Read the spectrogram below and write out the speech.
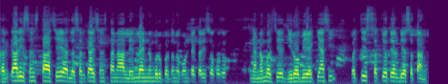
સરકારી સંસ્થા છે એટલે સરકારી સંસ્થાના લેન્ડલાઇન નંબર ઉપર તમે કોન્ટેક્ટ કરી શકો છો. એના નંબર છે જીરો બે એક્યાસી પચીસ સત્યોતેર બે સત્તાણું.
